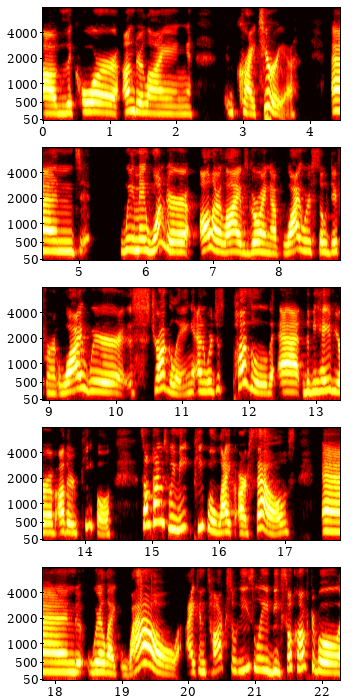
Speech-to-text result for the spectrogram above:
of the core underlying criteria and we may wonder all our lives growing up why we're so different, why we're struggling, and we're just puzzled at the behavior of other people. Sometimes we meet people like ourselves and we're like, wow, I can talk so easily, be so comfortable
